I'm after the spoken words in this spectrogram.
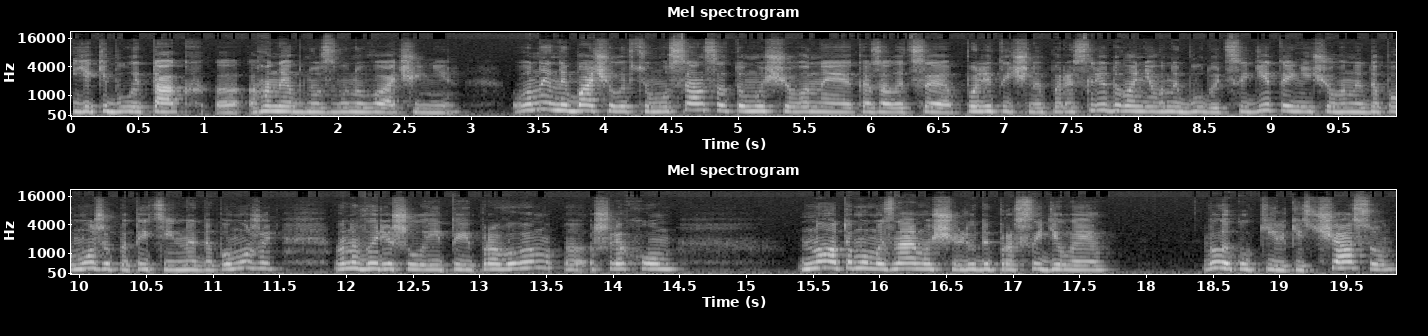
які були так е, ганебно звинувачені, вони не бачили в цьому сенсу, тому що вони казали, це політичне переслідування, вони будуть сидіти, нічого не допоможе, петиції не допоможуть. Вони вирішили йти правовим е, шляхом. Ну, а тому ми знаємо, що люди просиділи велику кількість часу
